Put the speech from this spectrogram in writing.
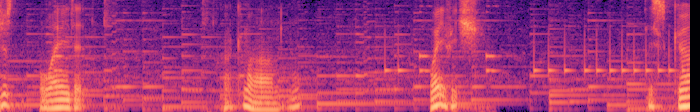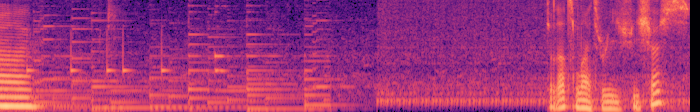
Just wait it. Oh, come on. Wavefish. This guy. So that's my three fishes.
